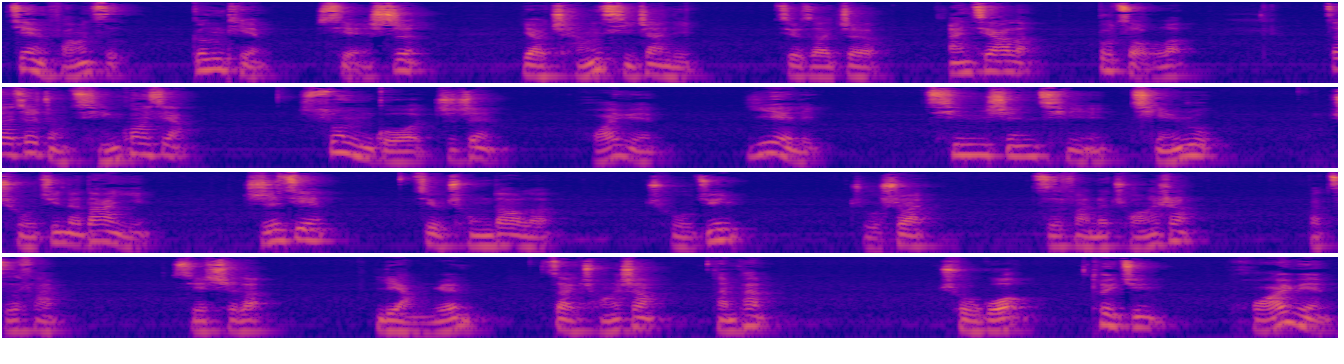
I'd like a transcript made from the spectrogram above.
建房子、耕田、显示要长期占领，就在这安家了，不走了。在这种情况下，宋国执政华元夜里亲身潜潜入。楚军的大营，直接就冲到了楚军主帅子反的床上，把子反挟持了。两人在床上谈判，楚国退军，华元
